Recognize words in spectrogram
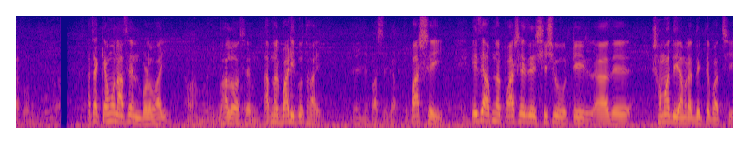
থাকুন। আচ্ছা কেমন আছেন বড় ভাই? আলহামদুলিল্লাহ। ভালো আছেন। আপনার বাড়ি কোথায়? এই যে পাশে পাশেই। এই যে আপনার পাশে যে শিশুটির যে সমাধি আমরা দেখতে পাচ্ছি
